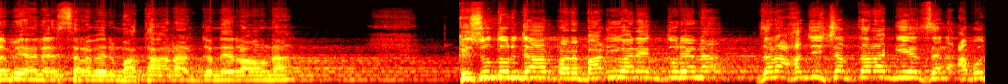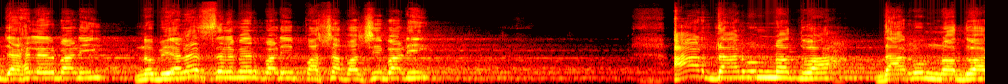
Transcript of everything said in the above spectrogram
নবী আলাইসালামের মাথা আনার জন্য রওনা। কিছু দূর যাওয়ার পরে বাড়ি অনেক দূরে না। যারা হাজি সাহেব, তারা গিয়েছেন আবু জাহেলের বাড়ি, নবী আলাইসালামের বাড়ি, পাশাপাশি বাড়ি। আর দারুণ নদওয়া দারুণ নদওয়া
